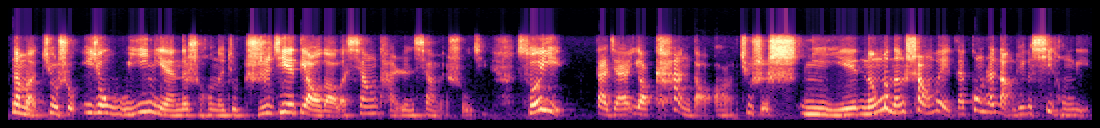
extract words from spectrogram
那么就是一九五一年的时候呢，就直接调到了湘潭任县委书记。所以大家要看到啊，就是是你能不能上位，在共产党这个系统里，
